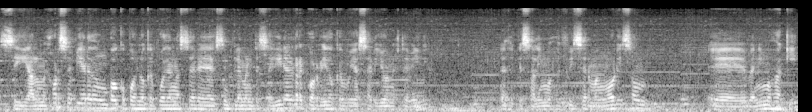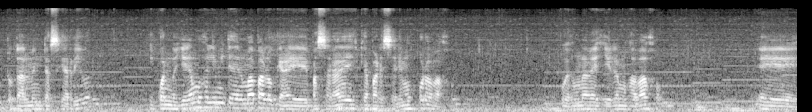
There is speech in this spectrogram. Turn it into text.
Si a lo mejor se pierden un poco, pues lo que pueden hacer es simplemente seguir el recorrido que voy a hacer yo en este vídeo. Desde que salimos de Fisherman Horizon, eh, venimos aquí totalmente hacia arriba y cuando llegamos al límite del mapa lo que eh, pasará es que apareceremos por abajo pues una vez lleguemos abajo eh,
